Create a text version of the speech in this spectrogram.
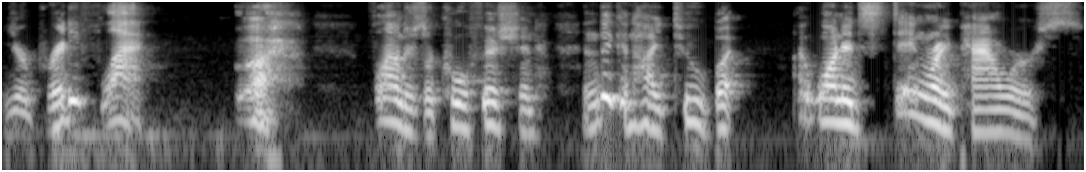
you're pretty flat. Ugh. Flounders are cool fish and, and they can hide too, but I wanted stingray powers.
